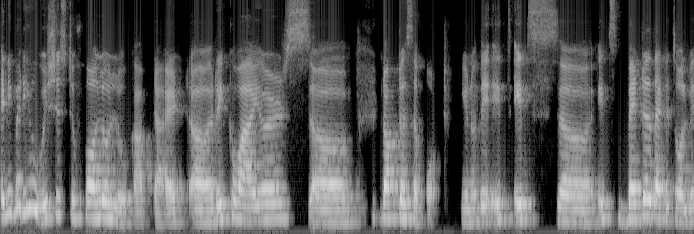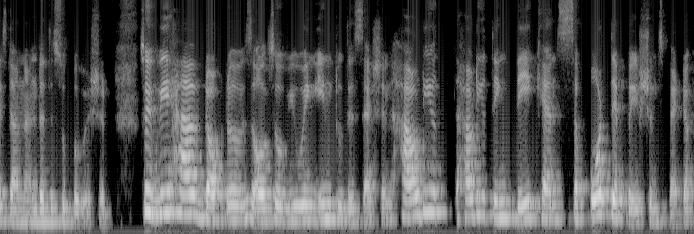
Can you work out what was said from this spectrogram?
anybody who wishes to follow low carb diet uh, requires uh, doctor support. You know, they, it's it's uh, it's better that it's always done under the supervision. So, if we have doctors also viewing into this session, how do you how do you think they can support their patients better?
